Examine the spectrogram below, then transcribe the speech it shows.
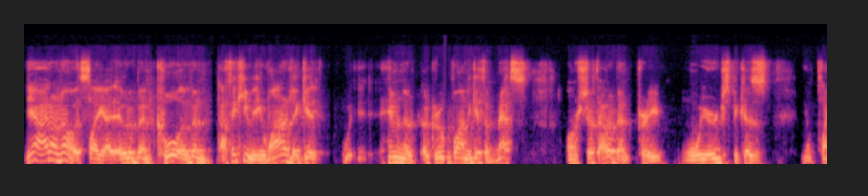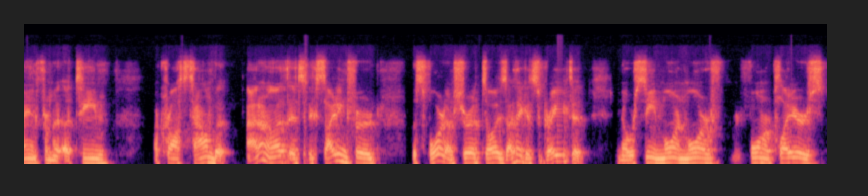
Yeah, I don't know. It's like it would have been cool. It would have been. I think he he wanted to get him and a, a group wanted to get the Mets ownership. That would have been pretty weird, just because you know playing from a, a team across town. But I don't know. It's exciting for the sport. I'm sure it's always. I think it's great that you know we're seeing more and more former players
